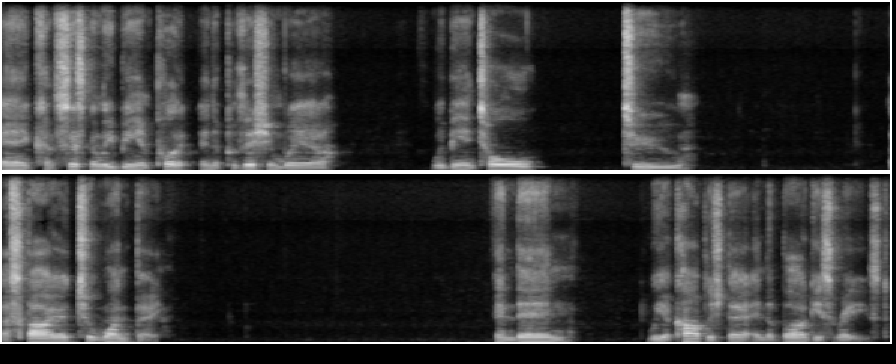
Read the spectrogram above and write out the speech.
and consistently being put in a position where we're being told to aspire to one thing. And then we accomplish that and the bar gets raised.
